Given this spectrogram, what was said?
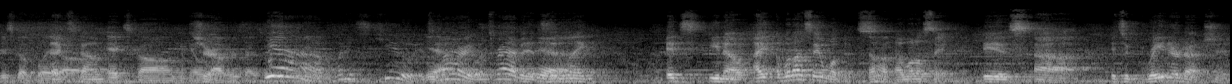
just go play XCOM. Um, XCOM, Hell Sure. Divers, Yeah, but it's cute. It's Yeah. Mario. It's Rabbids. Yeah. And like, it's you know, I what I'll say about this. Uh-huh. Uh, what I'll say is, uh, it's a great introduction.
